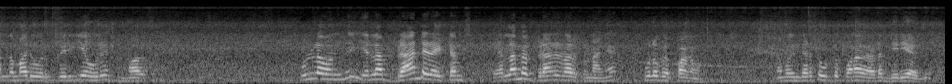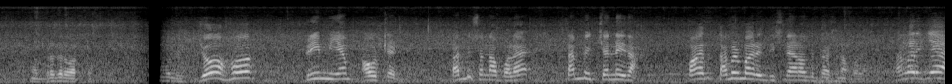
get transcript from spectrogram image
அந்த மாதிரி ஒரு பெரிய ஒரு மால் உள்ளே வந்து எல்லாம் பிராண்டட் ஐட்டம்ஸ் எல்லாமே பிராண்டடாக இருக்குன்னாங்க உள்ளே போய் பார்க்கலாம். நம்ம இந்த இடத்த விட்டு போனால் இடம் தெரியாது. நம்ம பிரதர் வரட்டும் ஜோஹோ ப்ரீமியம் அவுட்லெட் தம்பி சொன்னால் போல் தம்பி சென்னை தான். பார்த்து தமிழ் மாதிரி இருந்துச்சு நேரம் வந்து பேசினா போல். நல்லா இருக்கியா?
